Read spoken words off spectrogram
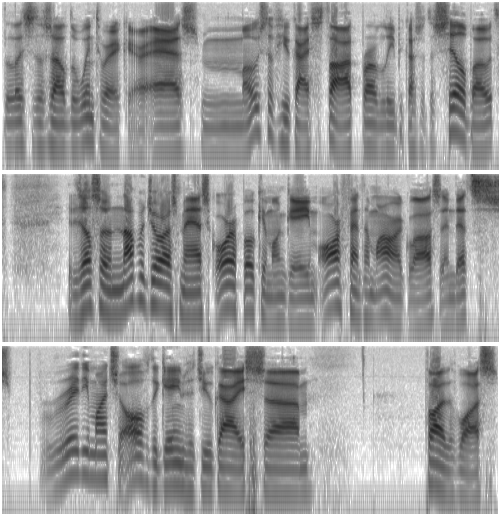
The Legend of Zelda Wind Waker, as most of you guys thought, probably because of the sailboat. It is also not Majora's Mask, or a Pokemon game, or Phantom Hourglass, and that's pretty much all of the games that you guys um, thought it was.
